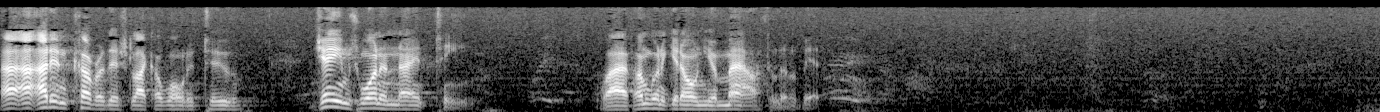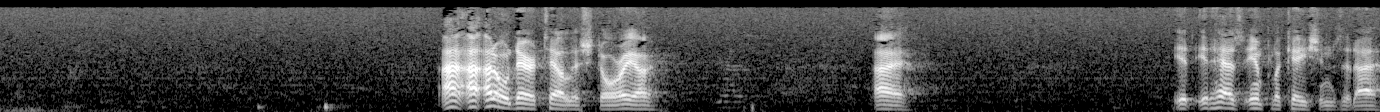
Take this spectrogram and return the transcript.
I, I, I didn't cover this like I wanted to. James 1 and 19. Wife, I'm going to get on your mouth a little bit. I, I, I don't dare tell this story. I, I it, it has implications that I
